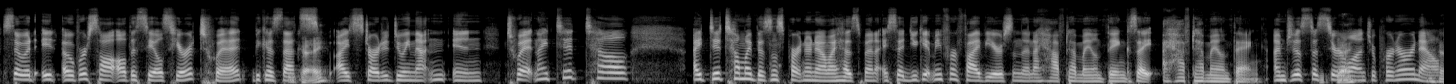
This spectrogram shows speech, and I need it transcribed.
So it, it oversaw all the sales here at Twit because that's Okay. I started doing that in, in Twit. And I did tell I did tell my business partner now, my husband, I said, you get me for five years and then I have to have my own thing because I, I have to have my own thing. I'm just a serial Okay. entrepreneur now.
